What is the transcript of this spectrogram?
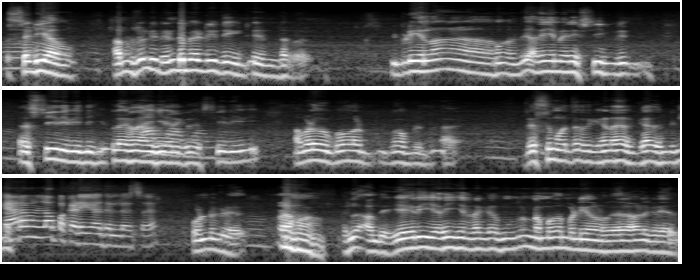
ஸ்டடி ஆகும் அப்படின்னு சொல்லி ரெண்டு பேட்டரி தூக்கிட்டு இருந்தவர் இப்படியெல்லாம் வந்து அதே மாதிரி ஸ்ரீ ஸ்ரீதேவி இன்னைக்கு உலகநாயகியாக இருக்கிற. ஸ்ரீதேவி அவ்வளவு கோவல் கோவப்படுத்துறாங்க ட்ரெஸ் மாற்றுறதுக்கு இடம் இருக்காது அப்படின்னு கேரவன்லாம் அப்ப கிடையாது இல்ல சார் ஒன்றும் கிடையாது இல்லை அந்த ஏறி இறங்கி நடக்கிறவங்க நம்ம தான் பண்ணி ஆகணும் வேறு ஆள் கிடையாது.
